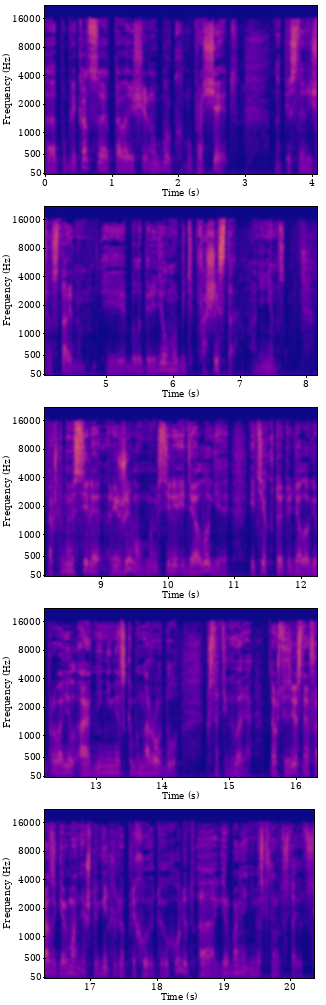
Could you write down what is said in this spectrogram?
э, публикация «Товарищ Оренбург упрощает», написанная лично Сталином. И было переделано «Убить фашиста», а не немца. Так что мы мстили режиму, мы мстили идеологии и тех, кто эту идеологию проводил, а не немецкому народу, кстати говоря. Потому что известная фраза Германии, что Гитлера приходит и уходит, а Германия и немецкий народ остаются.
